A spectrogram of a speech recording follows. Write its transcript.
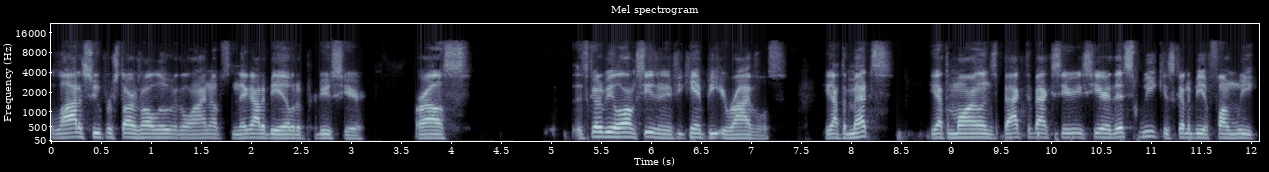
a lot of superstars all over the lineups, and they got to be able to produce here, or else it's going to be a long season if you can't beat your rivals. You got the Mets, you got the Marlins back to back series here. This week is going to be a fun week.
